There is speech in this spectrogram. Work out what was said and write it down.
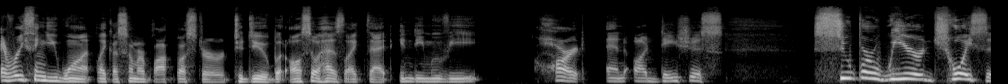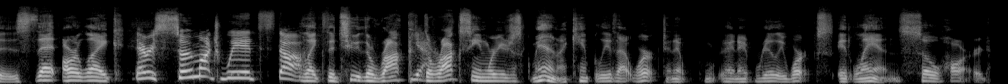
everything you want, like a summer blockbuster, to do, but also has like that indie movie heart and audacious super weird choices that are like there is so much weird stuff. like the two the rock yeah. the rock scene where you're just man i can't believe that worked and it and it really works. It lands so hard.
